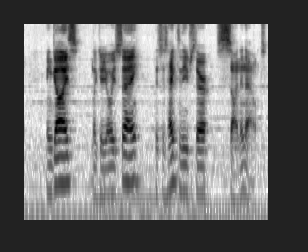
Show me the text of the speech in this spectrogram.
And guys, like I always say, this is Hectic Noobster signing out.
